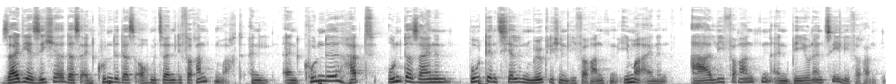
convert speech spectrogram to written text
Sei dir sicher, dass ein Kunde das auch mit seinen Lieferanten macht. Ein, ein Kunde hat unter seinen potenziellen möglichen Lieferanten immer einen A-Lieferanten, einen B- und einen C-Lieferanten.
